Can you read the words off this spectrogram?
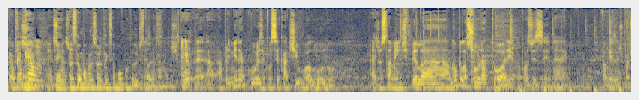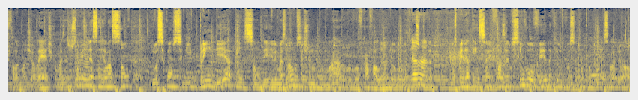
qualquer Qualquer meio, um. É tem, pra ser um bom professor tem que ser um bom contador de histórias. Exatamente. É. Eu- é, a, a primeira coisa que você cativa o aluno é justamente pela, não pela sua oratória, que eu posso dizer, né? Talvez a gente pode falar de uma dialética, mas é justamente Uhum. dessa relação de você conseguir prender a atenção dele, mas não no sentido de, ah, eu vou ficar falando, eu vou ficar Uhum. escutando, mas prender a atenção e fazê-lo se envolver naquilo que você está propondo em sala de aula.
